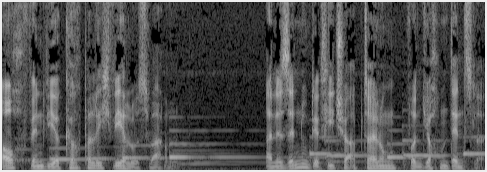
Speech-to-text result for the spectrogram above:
Auch wenn wir körperlich wehrlos waren. Eine Sendung der Feature-Abteilung von Jochen Denzler.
